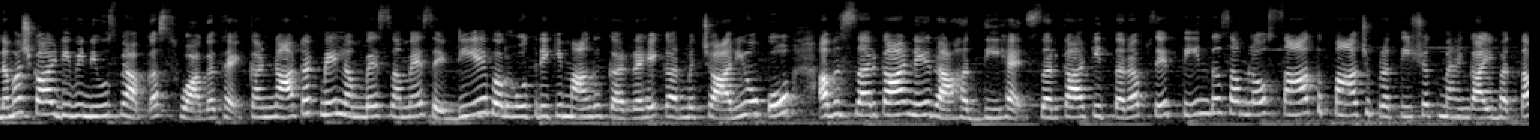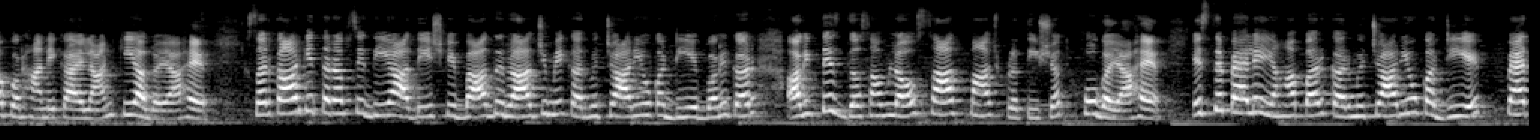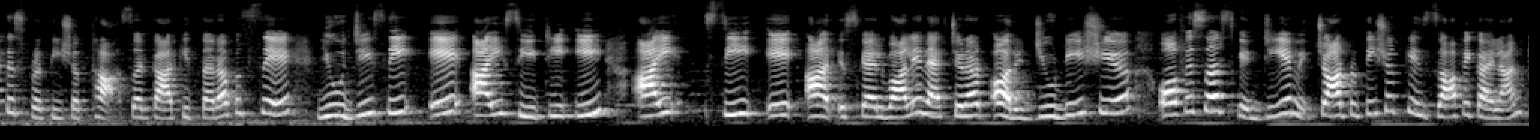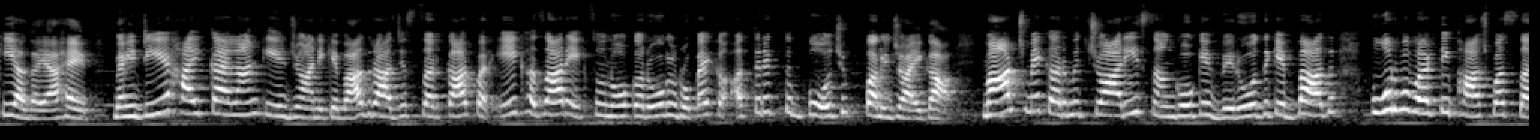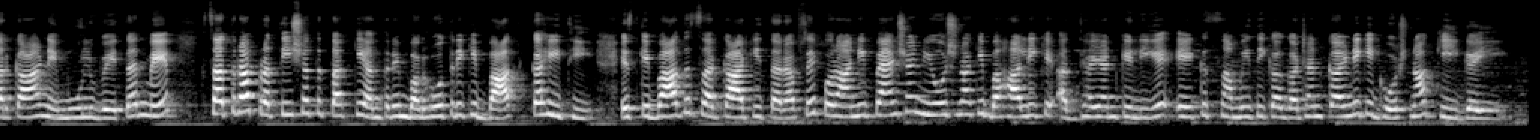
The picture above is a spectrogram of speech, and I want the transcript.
नमस्कार DV news में आपका स्वागत है। कर्नाटक में लंबे समय से डीए बढ़ोतरी की मांग कर रहे कर्मचारियों को अब सरकार ने राहत दी है। सरकार की तरफ़ से तीन दशमलव सात पाँच प्रतिशत महँगाई भत्ता बढ़ाने का ऐलान किया गया है। सरकार की तरफ़ से दिए आदेश के बाद राज्य में कर्मचारियों का डीए बढ़कर अड़तीस दशमलव सात पाँच प्रतिशत हो गया है। इससे पहले यहाँ पर कर्मचारियों का डीए पैंतीस प्रतिशत था। सरकार की तरफ़ से UGC A I C T E I C A R scale वाले लेक्चरर और जुडिशियल ऑफिसर्स के डीए में चार प्रतिशत के इजाफे का ऐलान किया गया है। वहीं डीए हाइक का ऐलान किए जाने के बाद राज्य सरकार पर 1109 करोड़ रुपए का अतिरिक्त बोझ पड़ जाएगा। मार्च में कर्मचारी संघों के विरोध के बाद पूर्ववर्ती भाजपा सरकार ने मूल वेतन में 17 प्रतिशत तक की अंतरिम बढ़ोतरी की बात कही थी। इसके बाद सरकार की तरफ़ से पुरानी पेंशन योजना की बहाली के अध्ययन के लिए एक समिति का गठन करने की घोषणा की गई।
